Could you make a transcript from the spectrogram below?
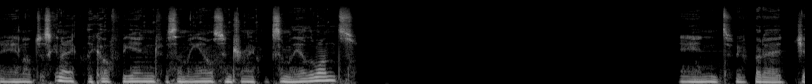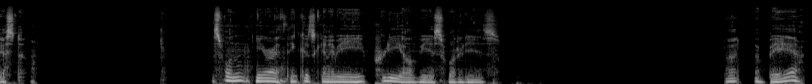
And I'm just going to click off again for something else and try and click some of the other ones. And we've got a jester. This one here I think is going to be pretty obvious what it is. But a bear.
